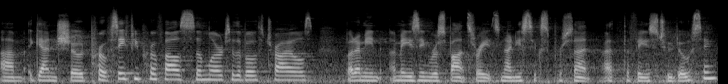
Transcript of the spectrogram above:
Um, again, showed pro- safety profiles similar to the both trials, but I mean, amazing response rates 96% at the phase two dosing,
